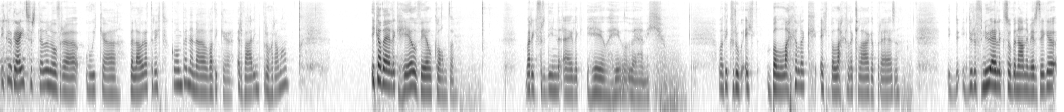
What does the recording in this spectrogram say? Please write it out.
Ik wil graag iets vertellen over uh, hoe ik uh, bij Laura terechtgekomen ben en uh, wat ik ervaar in het programma. Ik had eigenlijk heel veel klanten, maar ik verdiende eigenlijk heel, heel weinig. Want ik vroeg echt belachelijk, echt belachelijk lage prijzen. Ik, durf nu eigenlijk zo bijna niet meer zeggen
